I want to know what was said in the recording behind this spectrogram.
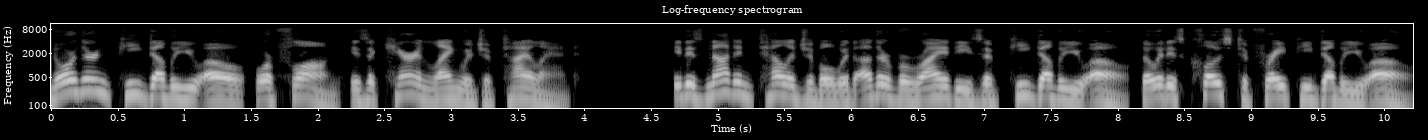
Northern PWO, or Phlong, is a Karen language of Thailand. It is not intelligible with other varieties of PWO, though it is close to Phrae PWO.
